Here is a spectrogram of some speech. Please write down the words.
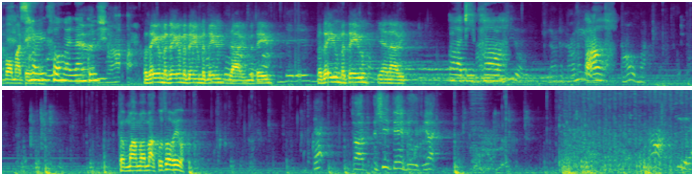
အပေါ်မှာတင်း sorry for my language မသိဘူးမသိဘူးမသိဘူးမသိဘူးလာပြီမသိဘူးမသိဘူးမသိဘူးပြန်လာပြီအာဒီဖာလာတကားလေးကောင်းပါတော့မမမကိုစောပေးကိုညတော့အရှိတဲ့တို့ပြအာရှိရ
